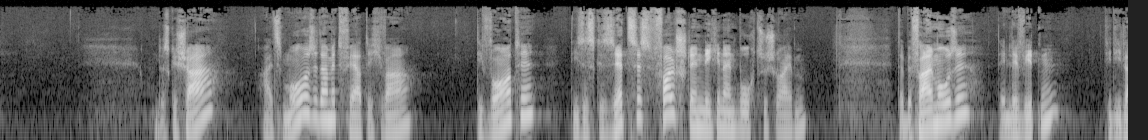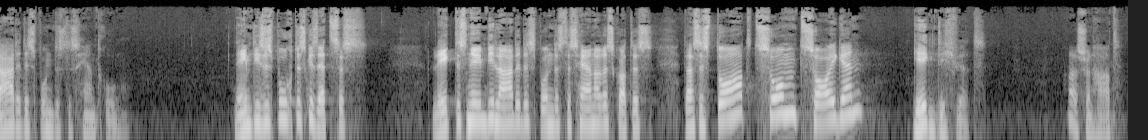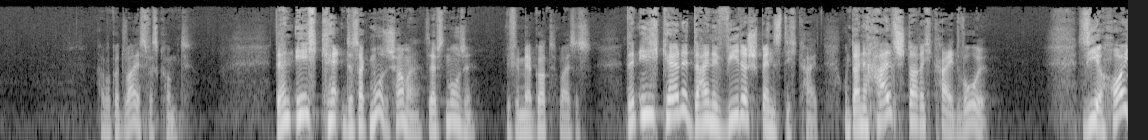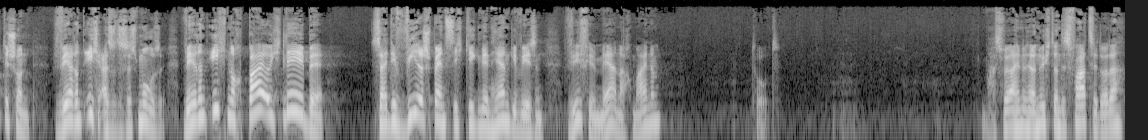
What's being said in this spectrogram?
Und es geschah, als Mose damit fertig war, die Worte dieses Gesetzes vollständig in ein Buch zu schreiben. Da befahl Mose den Leviten, die die Lade des Bundes des Herrn trugen. Nehmt dieses Buch des Gesetzes, legt es neben die Lade des Bundes des Herrn eures Gottes, dass es dort zum Zeugen gegen dich wird. Das ist schon hart. Aber Gott weiß, was kommt. Denn ich kenne, das sagt Mose, schau mal, selbst Mose, wie viel mehr Gott weiß es. Denn ich kenne deine Widerspenstigkeit und deine Halsstarrigkeit wohl. Siehe, heute schon, während ich, also das ist Mose, während ich noch bei euch lebe, seid ihr widerspenstig gegen den Herrn gewesen. Wie viel mehr nach meinem Tod? Was für ein ernüchterndes Fazit, oder?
